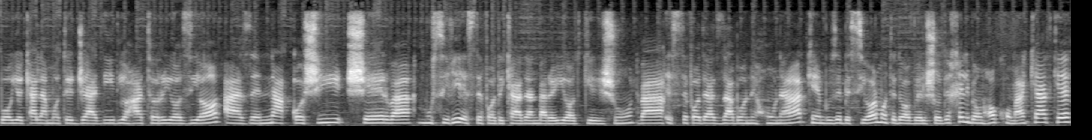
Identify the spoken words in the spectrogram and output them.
با یا کلمات جدید یا حتی ریاضیات از نقاشی شعر و موسیقی استفاده کردن برای یادگیریشون و استفاده از زبان هنر که امروزه بسیار متداول شده خیلی به اونها کمک کرد که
